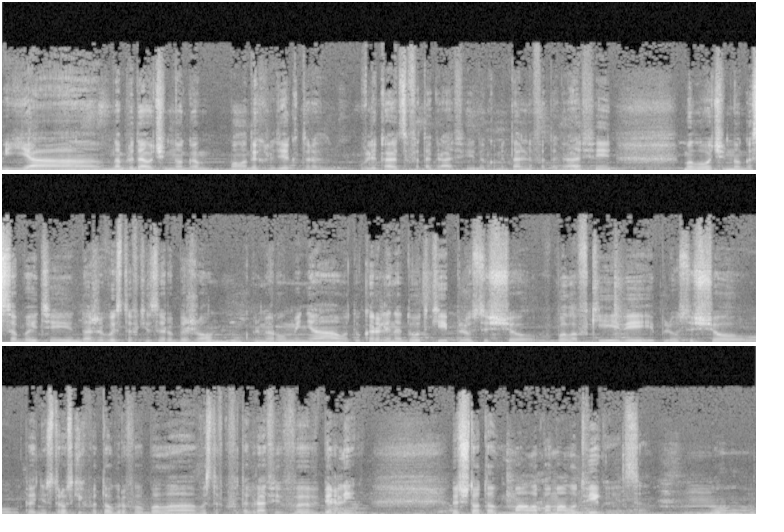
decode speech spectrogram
я наблюдаю очень много молодых людей, которые увлекаются фотографией, документальной фотографией. Было очень много событий, даже выставки за рубежом. Ну, к примеру, у меня, вот у Каролины Дудки, и плюс еще было в Киеве, и плюс еще у приднестровских фотографов была выставка фотографий в, в Берлине. То есть что-то мало-помалу двигается. Ну,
